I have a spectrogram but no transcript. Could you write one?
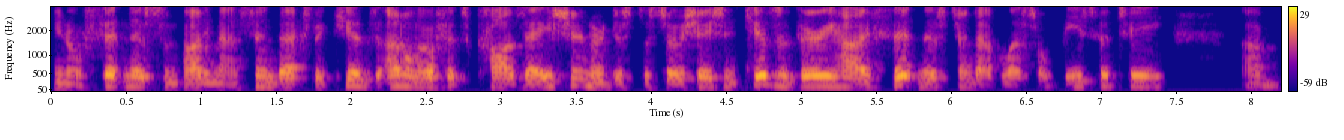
You know, fitness and body mass index. The kids, I don't know if it's causation or just association. Kids with very high fitness tend to have less obesity. Um,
